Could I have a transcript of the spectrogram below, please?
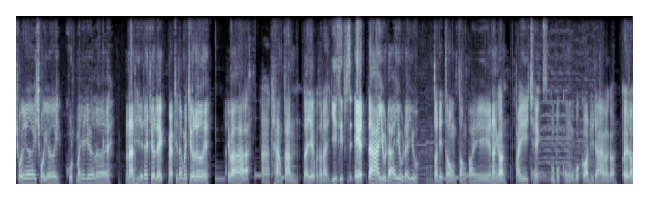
โฉยเอ้ยโฉยเอ้ยขุดมาเยอะๆเลยนานๆทีจะได้เจอเหล็กแมปที่แล้วไม่เจอเลยไอ้บ้าอ่าทางตันได้เหล็กไปเท่าไหร่ยี่สิบเอ็ดได้อยู่ได้อยู่ได้อยู่ ตอนนี้ตรงต้องไปนั่นก่อนไปเช็คอุปกรณ์อุปกรณ์ที่ได้มาก่อนเอ้ยเรา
